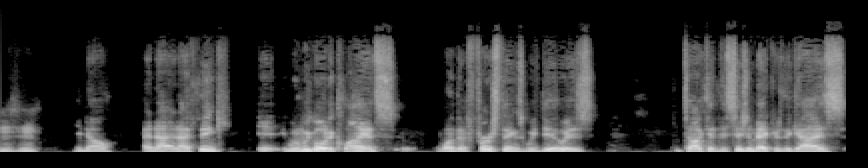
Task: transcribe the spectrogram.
Mm-hmm. You know, and I, and I think it, when we go to clients, one of the first things we do is talk to the decision makers, the guys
